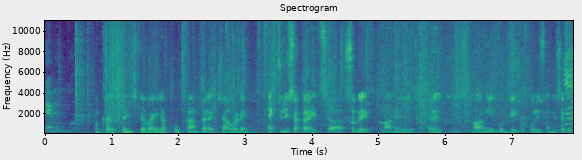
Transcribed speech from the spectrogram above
खरंच फ्रेंड्स त्या बाईला खूप काम करायची आवड आहे. ऍक्च्युली सकाळीच सगळे मामी सगळे मामी गुड्डी पोलीस मामी सगळे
